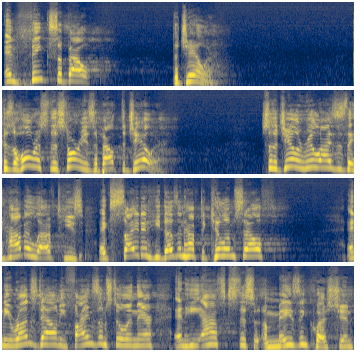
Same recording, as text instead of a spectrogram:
and thinks about the jailer. Because the whole rest of the story is about the jailer. So the jailer realizes they haven't left. He's excited. He doesn't have to kill himself. And he runs down, he finds them still in there, and he asks this amazing question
